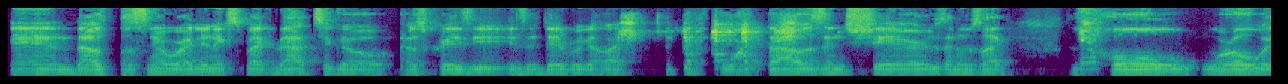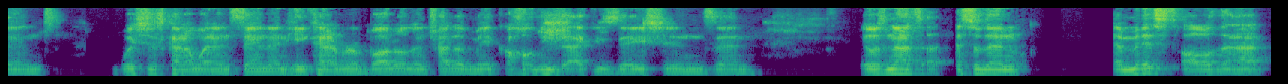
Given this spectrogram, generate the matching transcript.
And that was the scenario where I didn't expect that to go as crazy as it did. We got like 4,000 shares and it was like this whole whirlwind, which just kind of went insane. Then he kind of rebutted and tried to make all these accusations and it was nuts. Uh, so then amidst all that,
